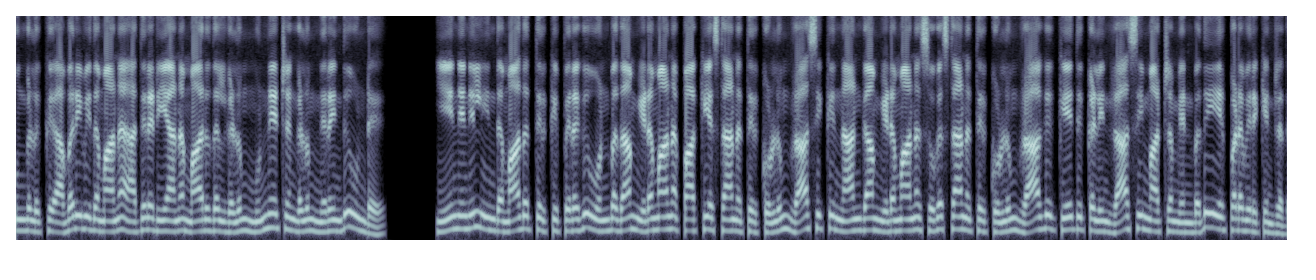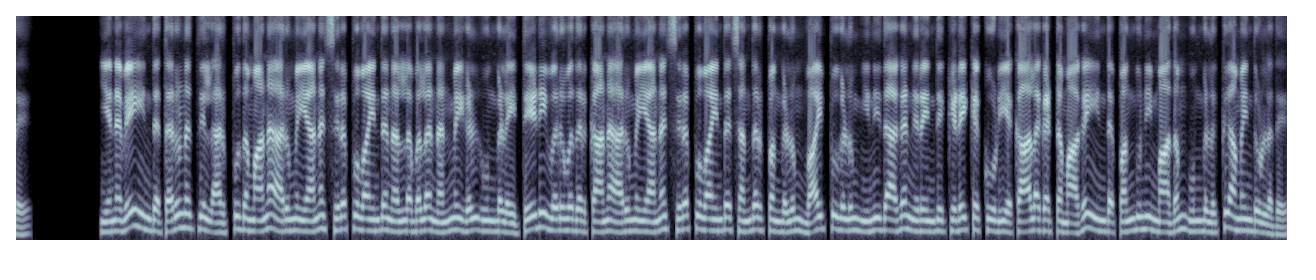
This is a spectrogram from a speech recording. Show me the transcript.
உங்களுக்கு அபரிவிதமான அதிரடியான மாறுதல்களும் முன்னேற்றங்களும் நிறைந்து உண்டு. ஏனெனில் இந்த மாதத்திற்கு பிறகு ஒன்பதாம் இடமான பாக்கியஸ்தானத்திற்குள்ளும் ராசிக்கு நான்காம் இடமான சுகஸ்தானத்திற்குள்ளும் ராகு கேதுக்களின் ராசி மாற்றம் என்பது ஏற்படவிருக்கின்றது. எனவே இந்த தருணத்தில் அற்புதமான அருமையான சிறப்பு வாய்ந்த நல்லபல நன்மைகள் உங்களை தேடி வருவதற்கான அருமையான சிறப்பு வாய்ந்த சந்தர்ப்பங்களும் வாய்ப்புகளும் இனிதாக நிறைந்து கிடைக்கக்கூடிய காலகட்டமாக இந்த பங்குனி மாதம் உங்களுக்கு அமைந்துள்ளது.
